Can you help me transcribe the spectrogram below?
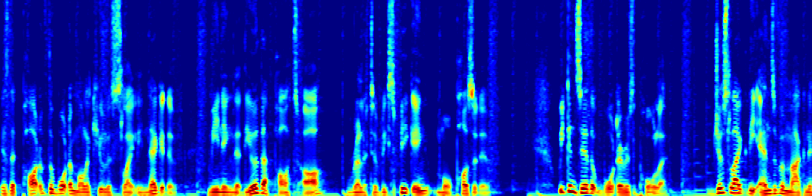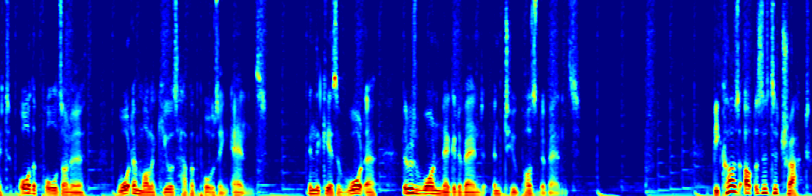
is that part of the water molecule is slightly negative, meaning that the other parts are, relatively speaking, more positive. We can say that water is polar. Just like the ends of a magnet or the poles on Earth, water molecules have opposing ends. In the case of water, there is one negative end and two positive ends. Because opposites attract,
